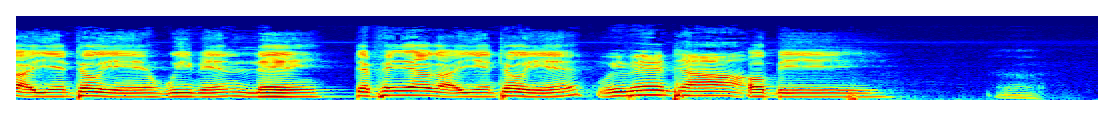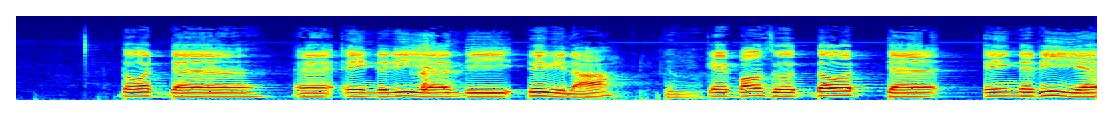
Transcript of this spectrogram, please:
ကအရင်ထုတ်ရင်ဝီပင်းလိန်တစ်ဖက်ရကအရင်ထုတ်ရင်ဝိပင်းဖြောင်းဟုတ်ပြီသောတံအဲအိန္ဒရိယံဒီတွေ့ပြီလားဓမ္မကဲပေါင်းဆိုသောတံအိန္ဒရိယံ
